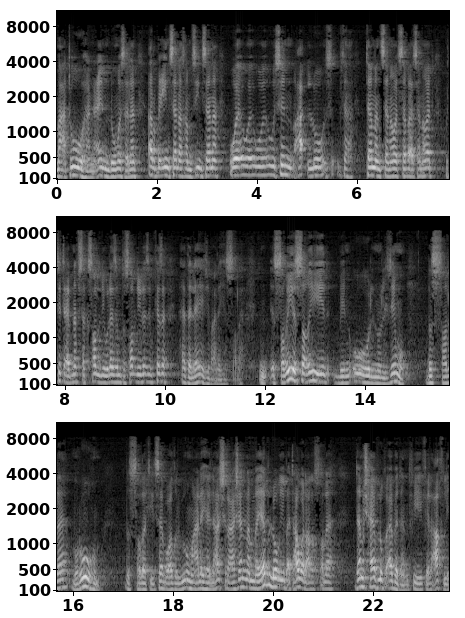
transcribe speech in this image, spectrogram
معتوها عنده مثلا 40 سنة 50 سنة وسن عقله 8 سنوات 7 سنوات وتتعب نفسك صلي ولازم تصلي ولازم كذا هذا لا يجب عليه الصلاة. الصبي الصغير بنقول نلزمه بالصلاة مروهم. بالصلاة سبع واضربوهم عليها العشر عشان لما يبلغ يبقى اتعود على الصلاة. ده مش هيبلغ ابدا في في العقل.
